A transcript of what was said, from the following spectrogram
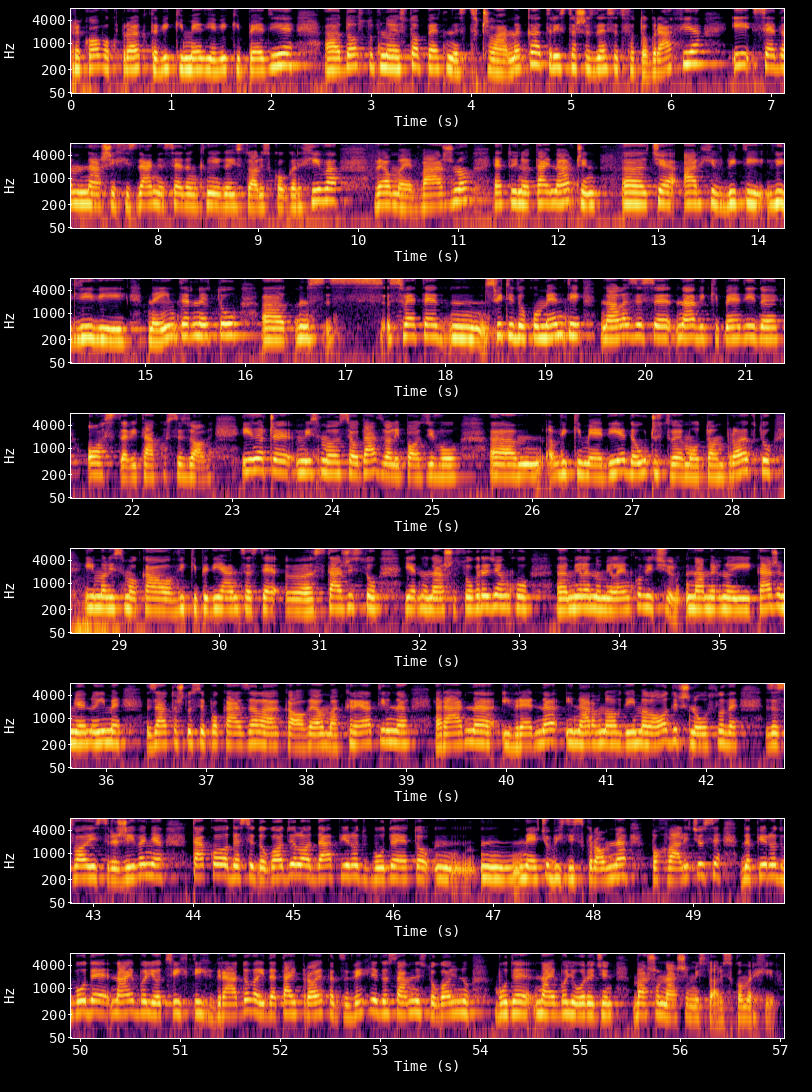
Preko ovog projekta Wikimedia Wikipedije dostupno je 115 članaka, 360 fotografija i 7 naših izdanja, 7 knjiga istorijskog arhiva. Veoma je važno. Eto i na taj način će arhiv biti vidljiviji na internetu. Sve te, svi ti dokumenti nalaze se na Wikipediji ostavi, tako se zove. Inače, mi smo se odazvali pozivu Wikimedije da učestvujemo u tom projektu. Imali smo kao Wikipedia ortopedijanca, e, stažistu, jednu našu sugrađanku, e, Milenu Milenković, namerno i kažem njeno ime, zato što se pokazala kao veoma kreativna, radna i vredna i naravno ovde imala odlične uslove za svoje istraživanja, tako da se dogodilo da Pirot bude, eto, neću biti skromna, pohvalit ću se, da Pirot bude najbolji od svih tih gradova i da taj projekat za 2018. godinu bude najbolje uređen baš u našem istorijskom arhivu.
